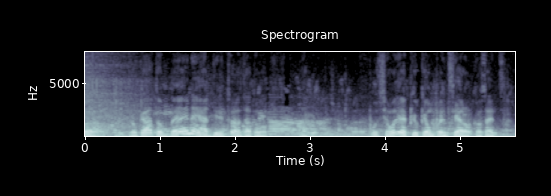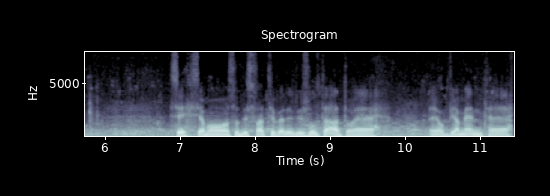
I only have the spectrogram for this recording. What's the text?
ha giocato bene e addirittura ha dato, possiamo dire, più che un pensiero al Cosenza. Sì, siamo soddisfatti per il risultato e, e ovviamente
